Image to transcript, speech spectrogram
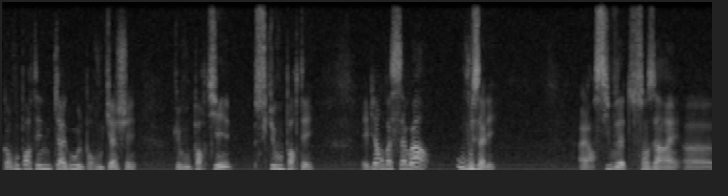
quand vous portez une cagoule pour vous cacher, que vous portiez ce que vous portez, eh bien on va savoir où vous allez. Alors si vous êtes sans arrêt euh,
